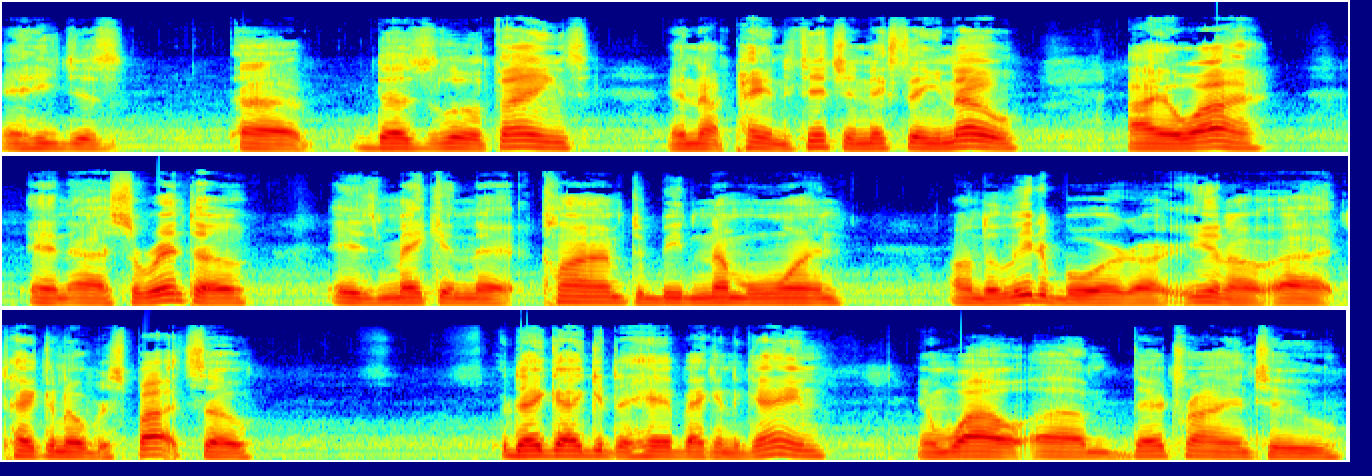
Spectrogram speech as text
and he just uh, does little things and not paying attention. Next thing you know, IOI and uh, Sorrento is making their climb to be the number one on the leaderboard, or you know, uh, taking over spots. So they got to get their head back in the game. And while um, they're trying to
